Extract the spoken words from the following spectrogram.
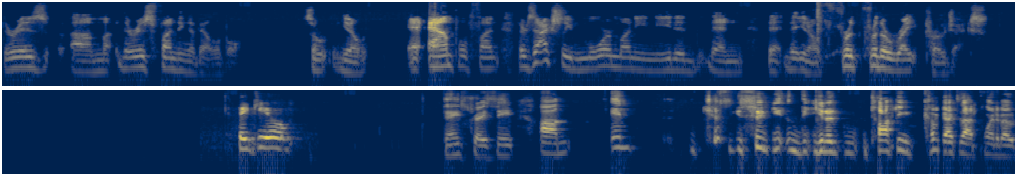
there is um, there is funding available. So you know, ample fund. There's actually more money needed than that. You know, for for the right projects. Thank you. Thanks, Tracy. Um, and just so you, you know, talking coming back to that point about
